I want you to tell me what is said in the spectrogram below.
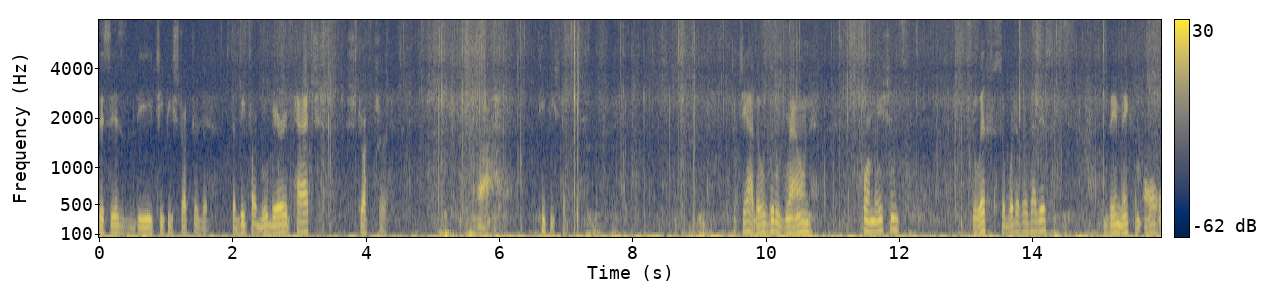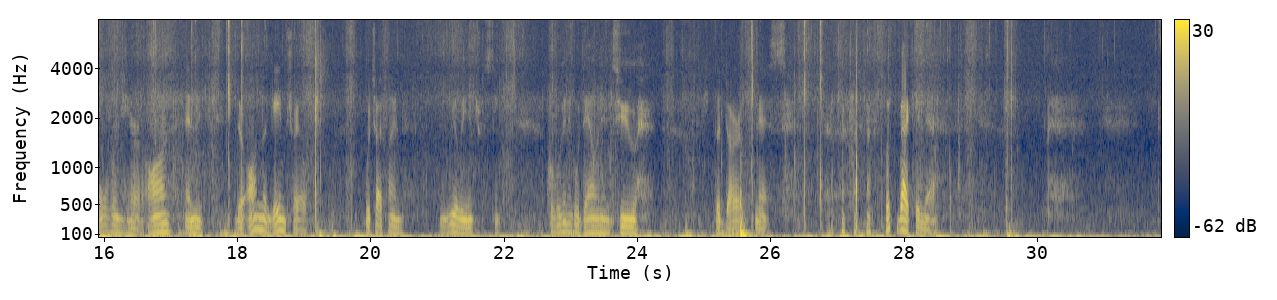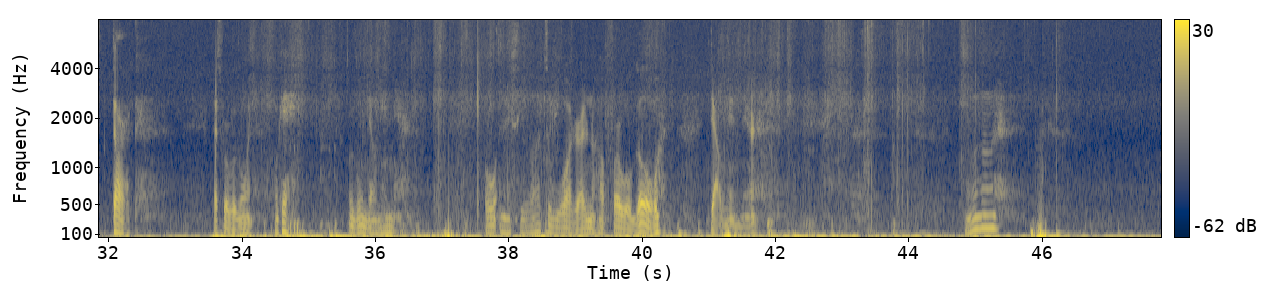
this is the teepee structure, the, the big Bigfoot Blueberry Patch structure. Ah, teepee structure. But yeah, those little ground formations, glyphs or whatever that is, they make them all over in here on and they're on the game trails, which I find really interesting. But we're gonna go down into the darkness. Look back in there. It's dark. That's where we're going. Okay. We're going down in there. Oh, and I see lots of water. I don't know how far we'll go down in there. Uh,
